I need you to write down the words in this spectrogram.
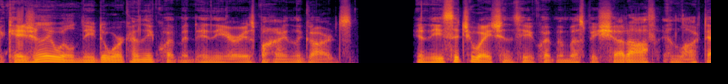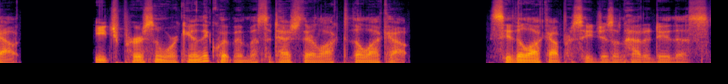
Occasionally, we'll need to work on the equipment in the areas behind the guards. In these situations, the equipment must be shut off and locked out. Each person working on the equipment must attach their lock to the lockout. See the lockout procedures on how to do this.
